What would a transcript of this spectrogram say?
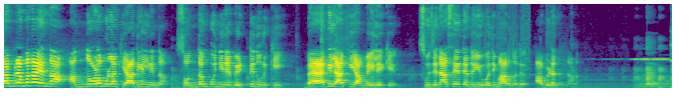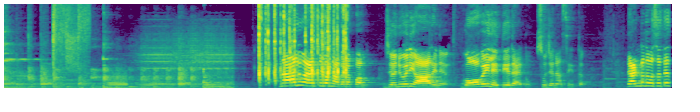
സംരംഭക എന്ന അന്നോളമുള്ള ഖ്യാതിയിൽ നിന്ന് സ്വന്തം കുഞ്ഞിനെ വെട്ടിനുറുക്കി ബാഗിലാക്കിയ അമ്മയിലേക്ക് സുജനാ സേത്ത് എന്ന യുവതി മാറുന്നത് അവിടെ നിന്നാണ്. നാലു വയസ്സുള്ള മകനൊപ്പം ജനുവരി ആറിന് ഗോവയിൽ എത്തിയതായിരുന്നു സുജനാ സേത്ത്. രണ്ടു ദിവസത്തെ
